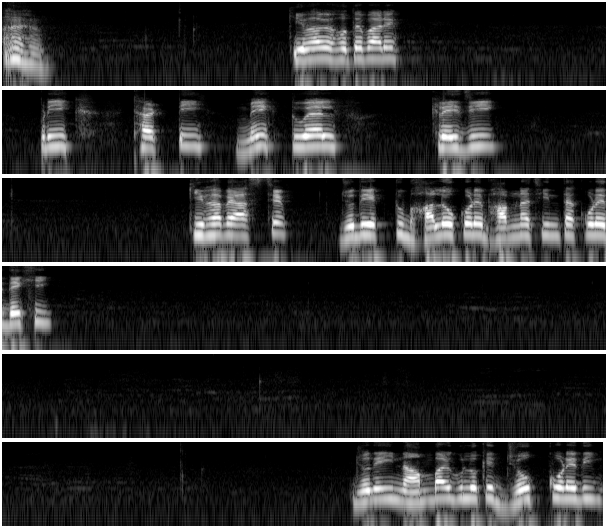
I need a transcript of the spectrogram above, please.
কীভাবে হতে পারে? প্রিক থার্টি মেক টুয়েলভ ক্রেজি কীভাবে আসছে? যদি একটু ভালো করে ভাবনা চিন্তা করে দেখি। যদি এই নাম্বারগুলোকে যোগ করে দিই।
